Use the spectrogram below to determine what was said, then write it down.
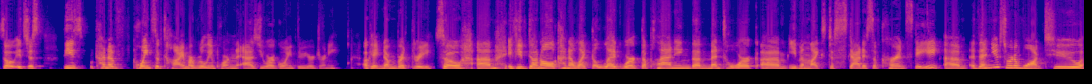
So it's just these kind of points of time are really important as you are going through your journey. Okay, number three. So, um, if you've done all kind of like the legwork, the planning, the mental work, um, even like just status of current state, um, then you sort of want to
